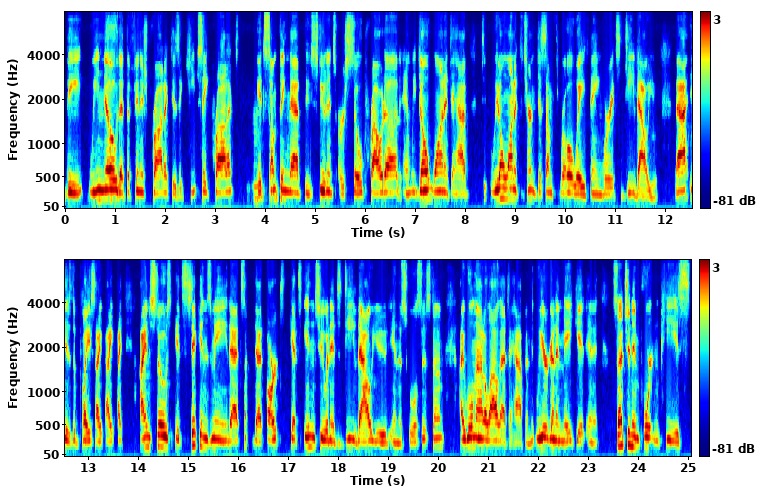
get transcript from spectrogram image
the we know that the finished product is a keepsake product. Mm-hmm. it's something that the students are so proud of and we don't want it to have we don't want it to turn into some throwaway thing where it's devalued. That is the place i i, I i'm so it sickens me that that art gets into and it's devalued in the school system. I will not allow that to happen. We are going to make it in such an important piece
